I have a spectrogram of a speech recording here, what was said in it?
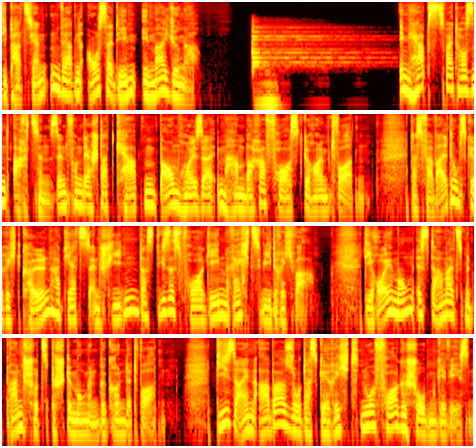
Die Patienten werden außerdem immer jünger. Im Herbst 2018 sind von der Stadt Kerpen Baumhäuser im Hambacher Forst geräumt worden. Das Verwaltungsgericht Köln hat jetzt entschieden, dass dieses Vorgehen rechtswidrig war. Die Räumung ist damals mit Brandschutzbestimmungen begründet worden. Die seien aber, so das Gericht, nur vorgeschoben gewesen.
